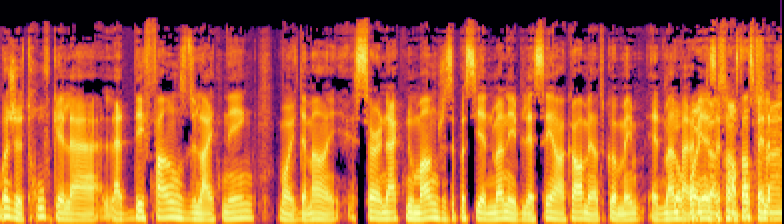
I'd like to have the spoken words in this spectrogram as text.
Moi je trouve que la la défense du Lightning. Bon, évidemment, Cernak nous manque. Je sais pas si Edman est blessé encore, mais en tout cas, même Edman par bien les circonstances. Mais la,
